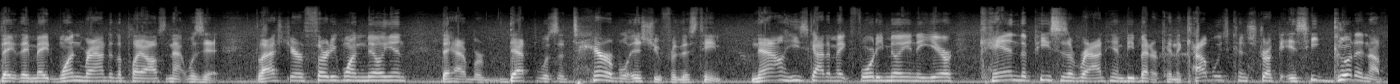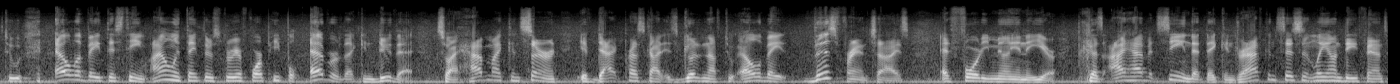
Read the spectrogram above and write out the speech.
they, they made one round of the playoffs and that was it. Last year 31 million they had where depth was a terrible issue for this team. Now he's got to make 40 million a year can the pieces around him be better can the cowboys construct is he good enough to elevate this team i only think there's three or four people ever that can do that so i have my concern if dak prescott is good enough to elevate this franchise at 40 million a year because I haven't seen that they can draft consistently on defense,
